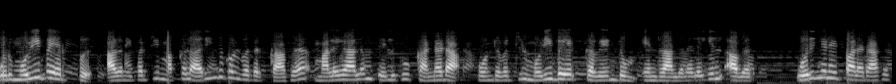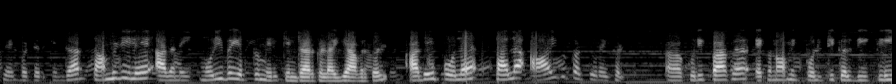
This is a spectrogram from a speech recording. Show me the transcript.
ஒரு மொழிபெயர்ப்பு அதனை பற்றி மக்கள் அறிந்து கொள்வதற்காக மலையாளம் தெலுங்கு கன்னடா போன்றவற்றில் மொழிபெயர்க்க வேண்டும் என்ற அந்த நிலையில் அவர் ஒருங்கிணைப்பாளராக செயல்பட்டிருக்கின்றார். தமிழிலே அதனை மொழிபெயர்த்தும் இருக்கின்றார்கள் ஐயா அவர்கள். அதே போல பல ஆய்வு கட்டுரைகள் குறிப்பாக Economic Political Weekly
